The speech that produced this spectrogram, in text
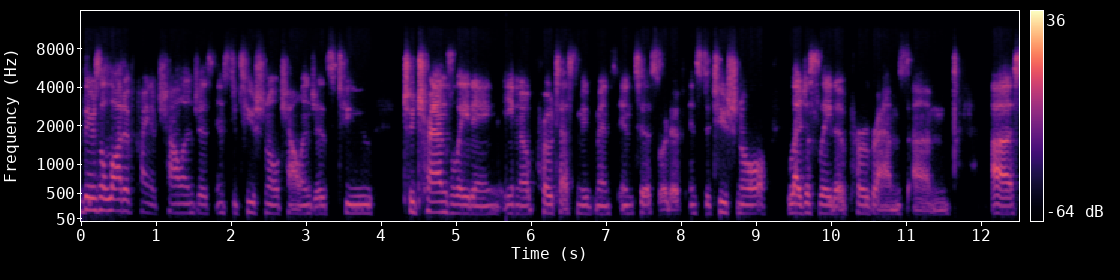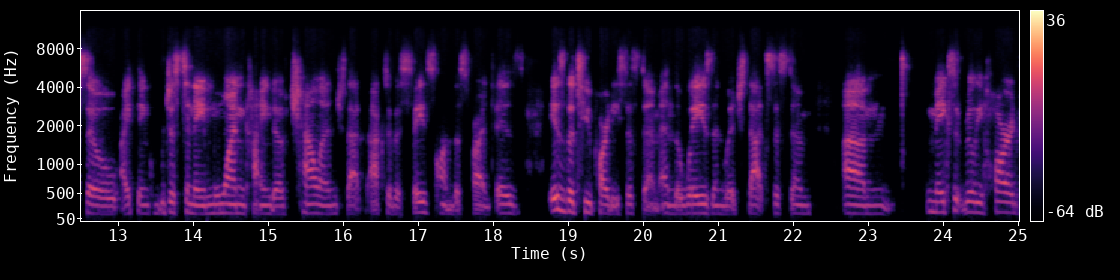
there's a lot of kind of challenges institutional challenges to to translating you know protest movements into sort of institutional legislative programs. Um, uh, so I think just to name one kind of challenge that activists face on this front is is the two-party system and the ways in which that system um, makes it really hard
